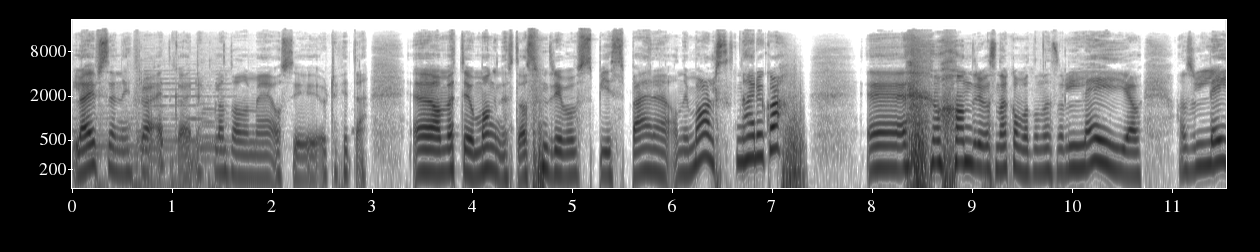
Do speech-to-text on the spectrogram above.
livesending fra Edgar, annet med oss i Urtefitte. Eh, han møtte jo Magnus, da, som driver og spiser bare animalsk denne uka. Eh, og han driver og snakker om at han er så lei av Han er så lei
